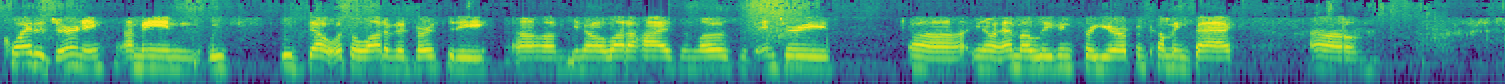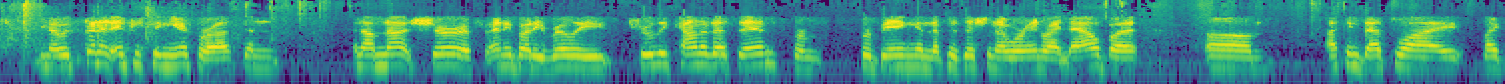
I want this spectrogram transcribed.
quite a journey. I mean we've we've dealt with a lot of adversity. Um, you know, a lot of highs and lows with injuries. uh, you know, Emma leaving for Europe and coming back. Um, you know, it's been an interesting year for us, and and I'm not sure if anybody really truly counted us in for for being in the position that we're in right now. But um, I think that's why, like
